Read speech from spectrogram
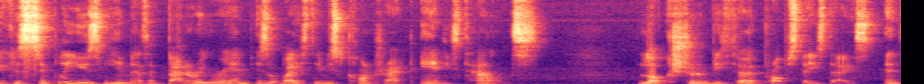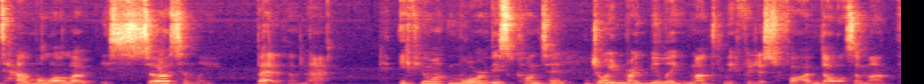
Because simply using him as a battering ram is a waste of his contract and his talents. Locks shouldn't be third props these days, and Taumalolo is certainly better than that. If you want more of this content, join Rugby League Monthly for just $5 a month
